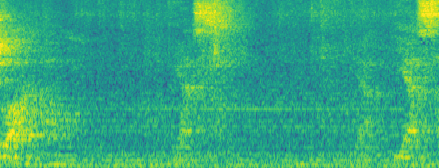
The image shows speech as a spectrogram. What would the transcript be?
Yeshua. Yes. Yeah. Yes.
